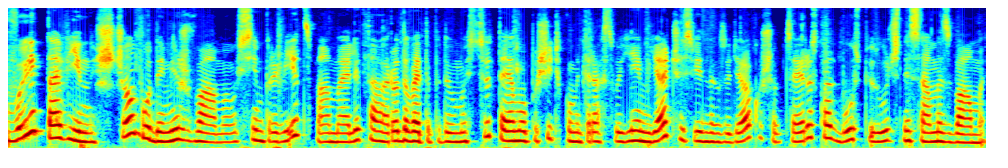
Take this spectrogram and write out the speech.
Ви та він. Що буде між вами? Усім привіт! З вами Елітаро. Давайте подивимось цю тему. Пишіть в коментарях своє ім'я чи свій знак зодіаку, щоб цей розклад був співзвучний саме з вами.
